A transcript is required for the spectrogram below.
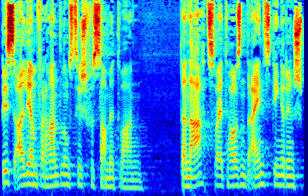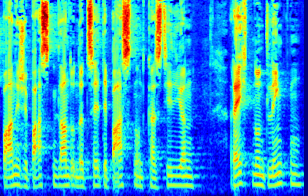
bis alle am Verhandlungstisch versammelt waren. Danach, 2001, ging er ins spanische Baskenland und erzählte Basken und Kastilien, Rechten und Linken,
